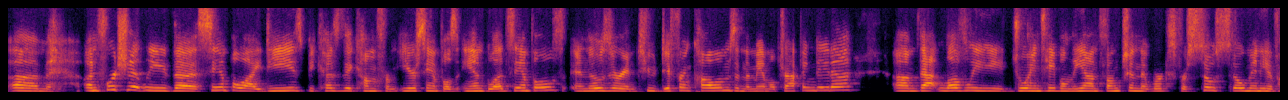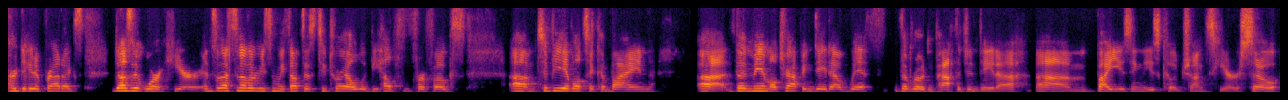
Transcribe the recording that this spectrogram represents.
um, unfortunately, the sample IDs, because they come from ear samples and blood samples, and those are in two different columns in the mammal trapping data, um, that lovely join table neon function that works for so, so many of our data products doesn't work here. And so that's another reason we thought this tutorial would be helpful for folks um, to be able to combine uh, the mammal trapping data with the rodent pathogen data um, by using these code chunks here. So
